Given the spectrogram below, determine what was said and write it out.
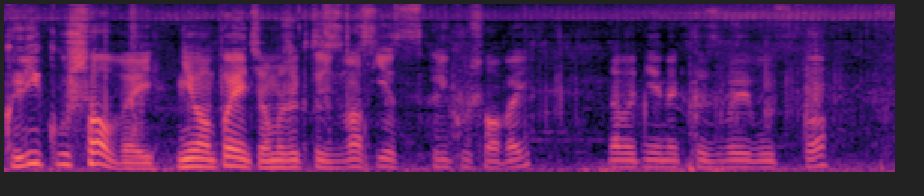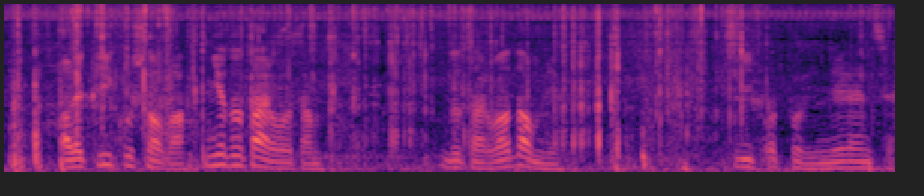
Klikuszowej. Nie mam pojęcia, może ktoś z Was jest z Klikuszowej. Nawet nie wiem jak to jest województwo. Ale Klikuszowa. Nie dotarło tam. Dotarła do mnie. Czyli w odpowiednie ręce.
